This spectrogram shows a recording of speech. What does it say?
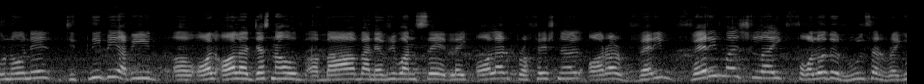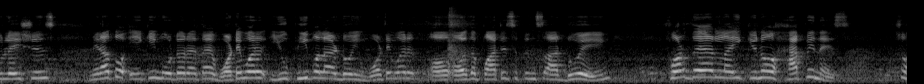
उन्होंने जितनी भी अभी all all just now ma'am and every one से लाइक ऑल आर प्रोफेशनल और are very very much like follow the rules and regulations मेरा तो एक ही मोटो रहता है whatever you people are doing whatever all the participants are doing for their like you know happiness so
